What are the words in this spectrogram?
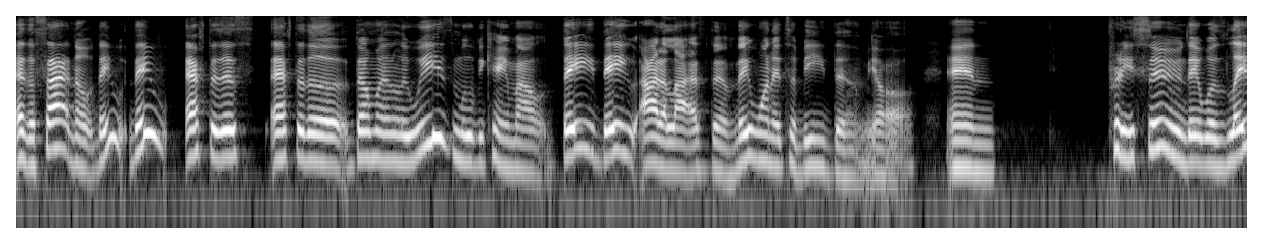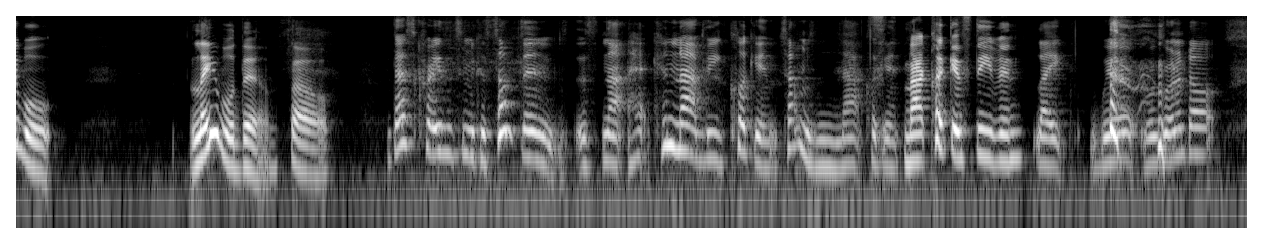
as a side note, they they after this after the Thelma and Louise movie came out, they they idolized them. They wanted to be them, y'all. And pretty soon they was labeled labeled them. So That's crazy to me because something is not cannot be clicking. Something's not clicking. not clicking, Steven. Like we're we're grown adults,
